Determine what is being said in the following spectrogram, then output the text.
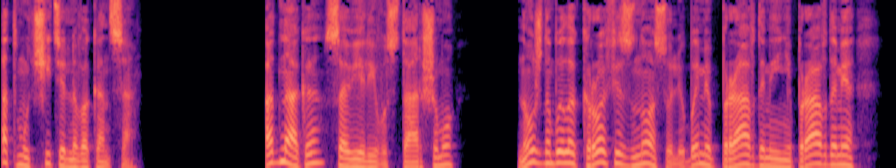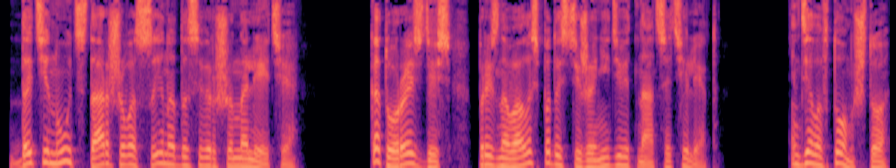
от мучительного конца. Однако Савельеву-старшему нужно было кровь из носу любыми правдами и неправдами дотянуть старшего сына до совершеннолетия, которое здесь признавалось по достижении 19 лет. Дело в том, что,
